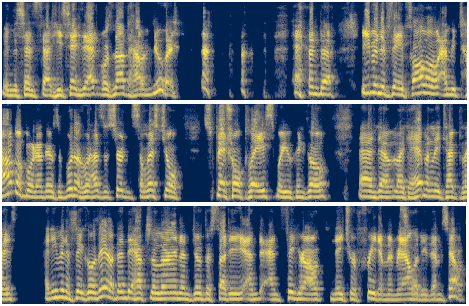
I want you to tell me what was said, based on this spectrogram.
in the sense that he said that was not how to do it. And uh, even if they follow amitabha buddha there's a buddha who has a certain celestial special place where you can go and uh, like a heavenly type place and even if they go there, then they have to learn and do the study and, and figure out nature, of freedom, and reality themselves,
